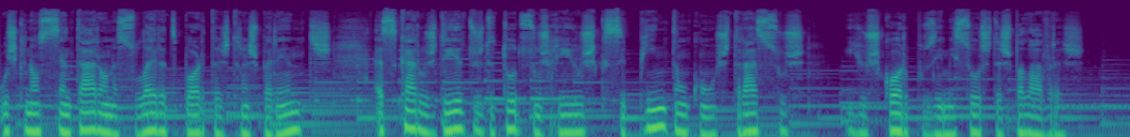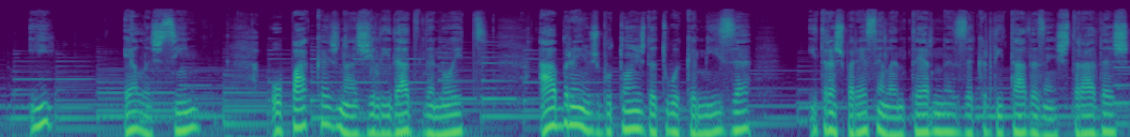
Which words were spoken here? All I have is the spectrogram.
os que não se sentaram na soleira de portas transparentes a secar os dedos de todos os rios que se pintam com os traços e os corpos emissores das palavras. E, elas sim, opacas na agilidade da noite, abrem os botões da tua camisa e transparecem lanternas acreditadas em estradas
